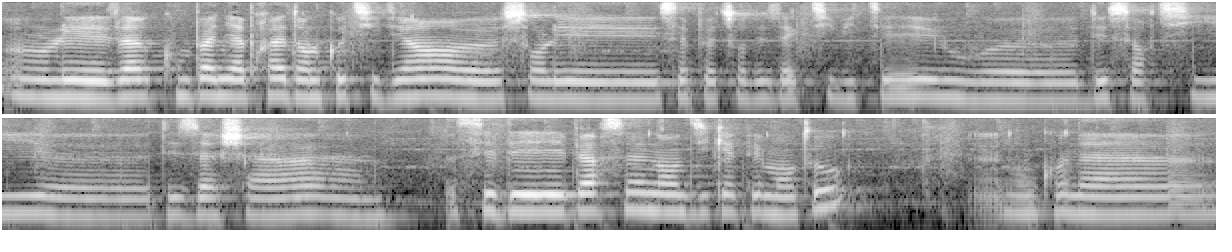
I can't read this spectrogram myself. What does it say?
on les accompagne après dans le quotidien sur les ça peut être sur des activités ou des sorties des achats c'est des personnes handicapées mentaux. Donc on a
